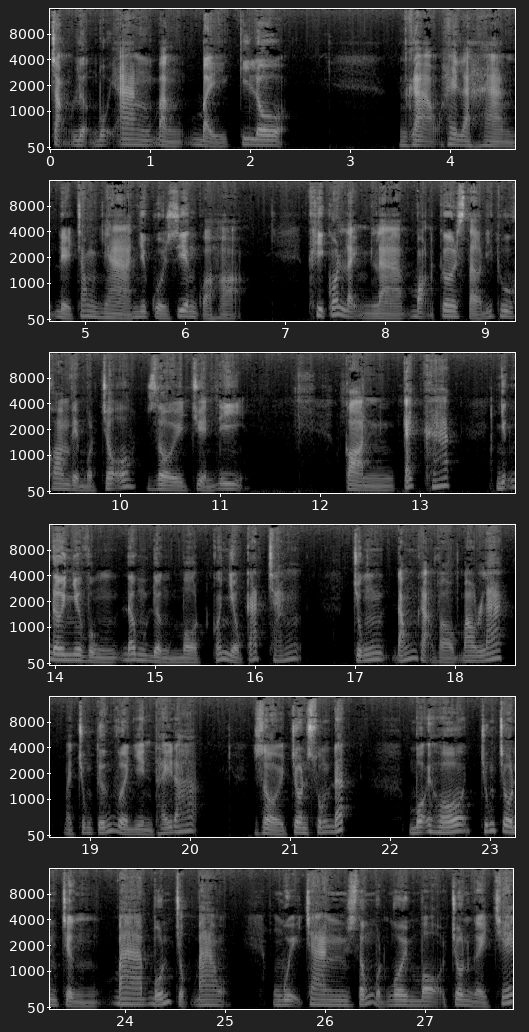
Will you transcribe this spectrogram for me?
Trọng lượng mỗi an bằng 7 kg gạo hay là hàng để trong nhà như của riêng của họ. Khi có lệnh là bọn cơ sở đi thu gom về một chỗ rồi chuyển đi. Còn cách khác, những nơi như vùng đông đường 1 có nhiều cát trắng, chúng đóng gạo vào bao lác mà Trung tướng vừa nhìn thấy đó, rồi chôn xuống đất. Mỗi hố chúng chôn chừng ba bốn chục bao, ngụy trang giống một ngôi mộ chôn người chết.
